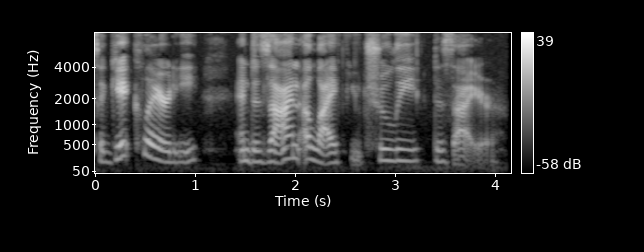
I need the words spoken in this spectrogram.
to get clarity and design a life you truly desire.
